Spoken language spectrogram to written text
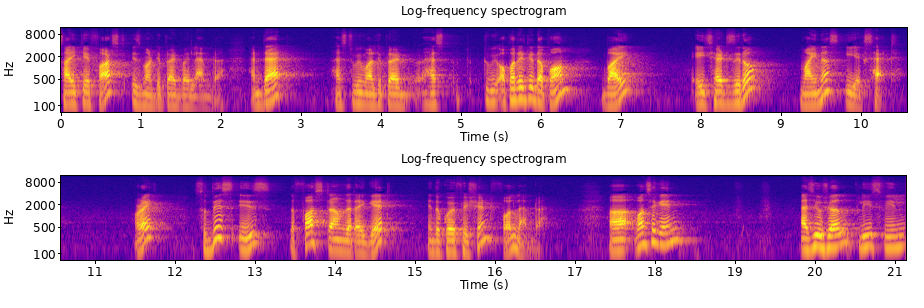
psi k first is multiplied by lambda and that has to be multiplied has to be operated upon by h hat 0 minus E x hat alright. So, this is the first term that I get in the coefficient for lambda. Uh, once again as usual please feel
